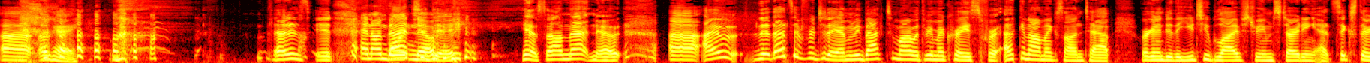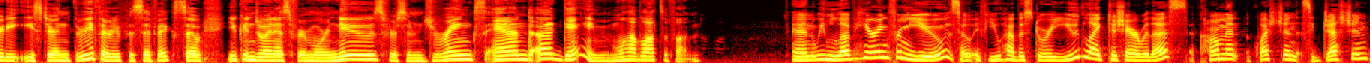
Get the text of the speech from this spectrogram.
Uh, okay, that is it. And on that note- today. Yes, on that note, uh, I th- that's it for today. I'm going to be back tomorrow with Reema Khrais for Economics on Tap. We're going to do the YouTube live stream starting at 6:30 Eastern, 3:30 Pacific. So you can join us for more news, for some drinks, and a game. We'll have lots of fun. And we love hearing from you. So if you have a story you'd like to share with us, a comment, a question, a suggestion,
